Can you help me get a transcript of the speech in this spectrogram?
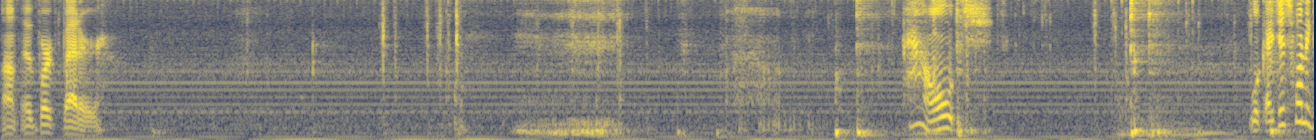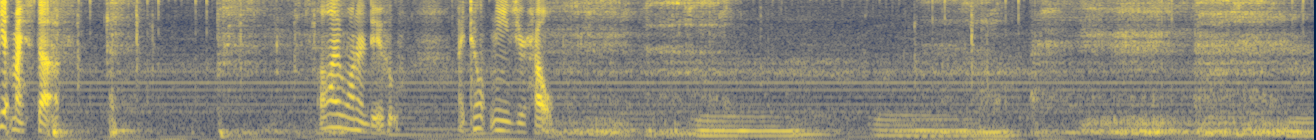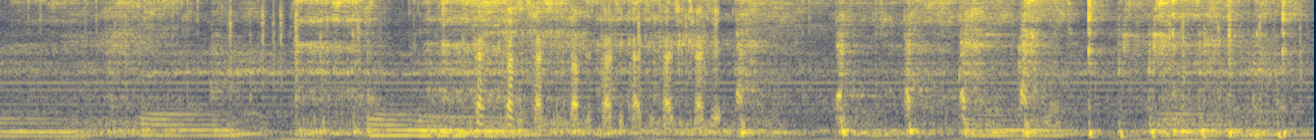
um, it would work better. Ouch. Look, I just want to get my stuff. That's all I want to do. I don't need your help. Just touch the stuff, just touch it, touch it, touch it, touch it.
